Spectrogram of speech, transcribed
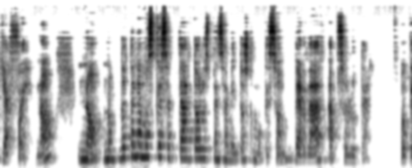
ya fue, ¿no? No, no, no tenemos que aceptar todos los pensamientos como que son verdad absoluta. ¿Ok?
